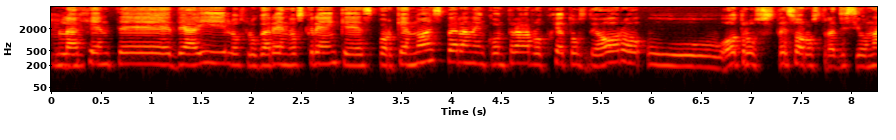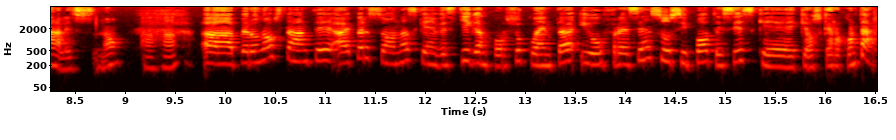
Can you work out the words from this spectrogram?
La gente de ahí, los lugareños, creen que es porque no esperan encontrar objetos de oro u otros tesoros tradicionales, ¿no? Ajá. Ah, pero no obstante, hay personas que investigan por su cuenta y ofrecen sus hipótesis que, que os quiero contar.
